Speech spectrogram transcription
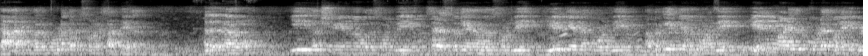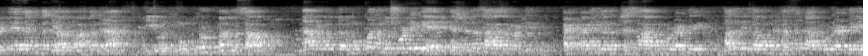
ಯಾರಿಂದಲೂ ಕೂಡ ತಪ್ಪಿಸ್ಕೊಳ್ಳೋಕೆ ಸಾಧ್ಯ ಇಲ್ಲ ಅದಕ್ಕೆ ನಾವು ಈ ಲಕ್ಷ್ಮಿಯನ್ನ ಒಲಿಸ್ಕೊಂಡ್ವಿ ಸರಸ್ವತಿಯನ್ನ ಒರೆಸ್ಕೊಂಡ್ವಿ ಕೀರ್ತಿಯನ್ನ ತಗೊಂಡ್ವಿ, ಅಪಕೀರ್ತಿಯನ್ನ ತಗೊಂಡ್ವಿ, ಏನೇ ಮಾಡಿದ್ರು ಕೂಡ ಕೊನೆಗೆ ಬಿಡದೇ ಇರತಕ್ಕಂಥದ್ದು ಯಾವ್ದಪ್ಪ ಅಂತಂದ್ರ ಈ ಒಂದು ಮುಪ್ಪು ಮತ್ತು ಸಾವು. ನಾವು ಇವತ್ತು ಮುಪ್ಪನ್ನ ಮುಚ್ಕೊಳ್ಳಿಕ್ಕೆ ಎಷ್ಟೆಲ್ಲ ಸಾಹಸ ಮಾಡ್ತೀವಿ? ಕಣ್ ಕಣ್ಣಿಂದ ಚಸ್ಮಾ ಹಾಕೊಂಡು ಓಡಾಡ್ತೀವಿ ಹಲ್ಲು ಬಿದ್ದಾವ ಅಂದ್ರೆ ಹಲ್ಸಟ್ ಹಾಕೊಂಡು ಓಡಾಡ್ತೀವಿ,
